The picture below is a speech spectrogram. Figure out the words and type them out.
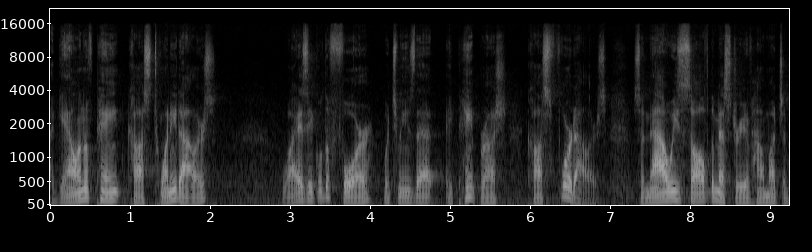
a gallon of paint costs $20. y is equal to 4, which means that a paintbrush costs $4. So now we solve the mystery of how much a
